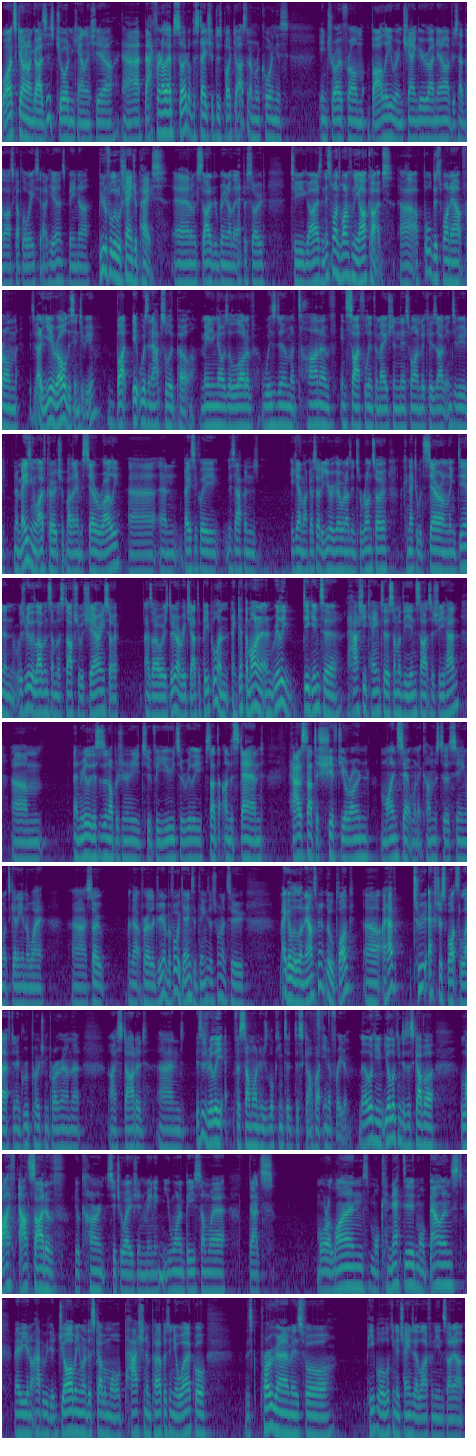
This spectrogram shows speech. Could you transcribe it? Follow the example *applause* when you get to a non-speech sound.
What's going on, guys? It's Jordan Calish here, uh, back for another episode of the State Shifters podcast, and I'm recording this intro from Bali. We're in Canggu right now. I've just had the last couple of weeks out here. It's been a beautiful little change of pace, and I'm excited to bring another episode to you guys. And this one's one from the archives. Uh, I've pulled this one out from, it's about a year old, this interview, but it was an absolute pearl, meaning there was a lot of wisdom, a ton of insightful information in this one because I've interviewed an amazing life coach by the name of Sarah Riley. Uh, and basically, this happened again, like I said, a year ago when I was in Toronto. I connected with Sarah on LinkedIn and was really loving some of the stuff she was sharing. So as I always do, I reach out to people and, and get them on and, and really dig into how she came to some of the insights that she had. Um, and really, this is an opportunity to for you to really start to understand how to start to shift your own mindset when it comes to seeing what's getting in the way. Uh, so, without further ado, and before we get into things, I just wanted to make a little announcement, little plug. Uh, I have two extra spots left in a group coaching program that I started, and this is really for someone who's looking to discover inner freedom. They're looking you're looking to discover life outside of your current situation, meaning you want to be somewhere that's more aligned, more connected, more balanced. Maybe you're not happy with your job and you want to discover more passion and purpose in your work. Well, this program is for people who are looking to change their life from the inside out.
